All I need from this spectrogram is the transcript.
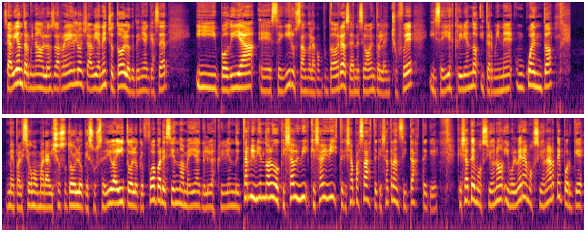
se habían terminado los arreglos, ya habían hecho todo lo que tenía que hacer y podía eh, seguir usando la computadora, o sea, en ese momento la enchufé y seguí escribiendo y terminé un cuento me pareció como maravilloso todo lo que sucedió ahí, todo lo que fue apareciendo a medida que lo iba escribiendo. Y estar viviendo algo que ya viví, que ya viviste, que ya pasaste, que ya transitaste, que, que ya te emocionó y volver a emocionarte porque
